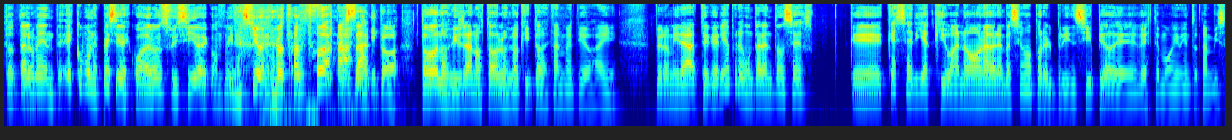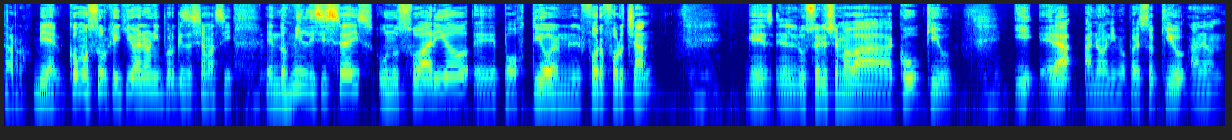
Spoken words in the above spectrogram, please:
Totalmente. es como una especie de escuadrón suicida de conspiraciones, ¿no? Están todas Exacto. Todos los villanos, todos los loquitos están metidos ahí. Pero mira, te quería preguntar entonces, ¿Qué, ¿Qué, sería QAnon? A ver, empecemos por el principio de, este movimiento tan bizarro. Bien, ¿cómo surge QAnon y por qué se llama así? En 2016, un usuario eh, posteó en el 44chan, que el usuario se llamaba QQ, y era anónimo, por eso QAnon.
